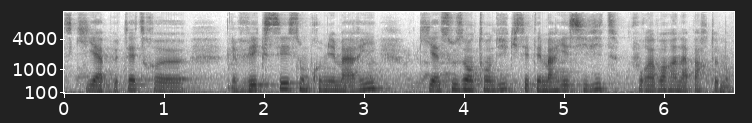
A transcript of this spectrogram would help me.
ce qui a peut-être euh, vexé son premier mari, qui a sous-entendu qu'il s'était marié si vite pour avoir un appartement.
